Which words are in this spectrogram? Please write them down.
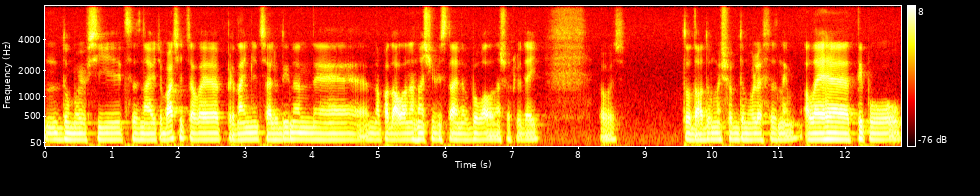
Думаю, всі це знають і бачать, але принаймні ця людина не нападала на наші міста і не вбивала наших людей. Ось. То да, думаю, що б домовлявся з ним. Але, типу,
